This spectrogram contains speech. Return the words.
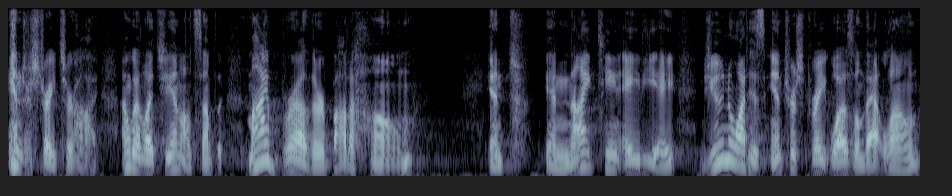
Interest rates are high. I'm going to let you in on something. My brother bought a home in, in 1988. Do you know what his interest rate was on that loan?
